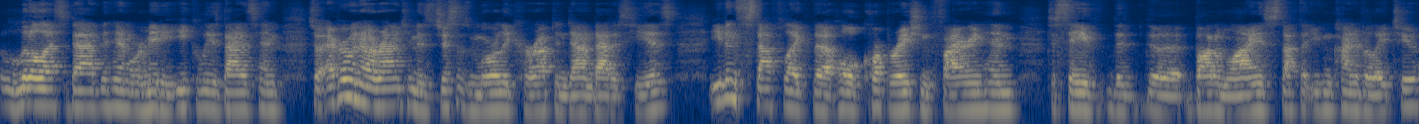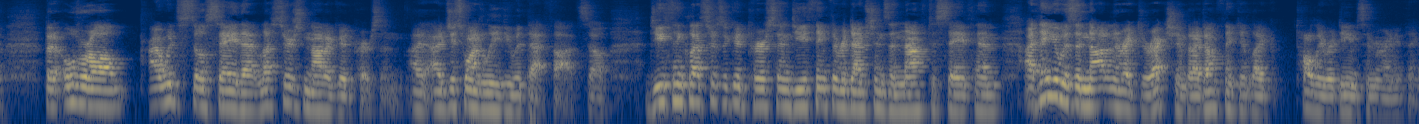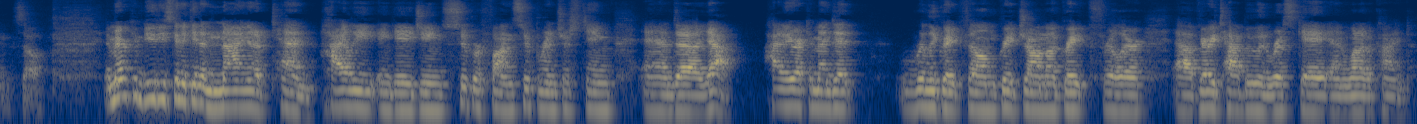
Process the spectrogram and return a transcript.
a little less bad than him, or maybe equally as bad as him. So everyone around him is just as morally corrupt and down bad as he is. Even stuff like the whole corporation firing him to save the, the bottom line is stuff that you can kind of relate to. But overall, I would still say that Lester's not a good person. I, I just wanted to leave you with that thought. So, do you think Lester's a good person? Do you think the redemption's enough to save him? I think it was a nod in the right direction, but I don't think it like totally redeems him or anything. So, American Beauty is going to get a 9 out of 10. Highly engaging, super fun, super interesting, and uh, yeah, highly recommend it. Really great film, great drama, great thriller, uh, very taboo and risque, and one of a kind.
